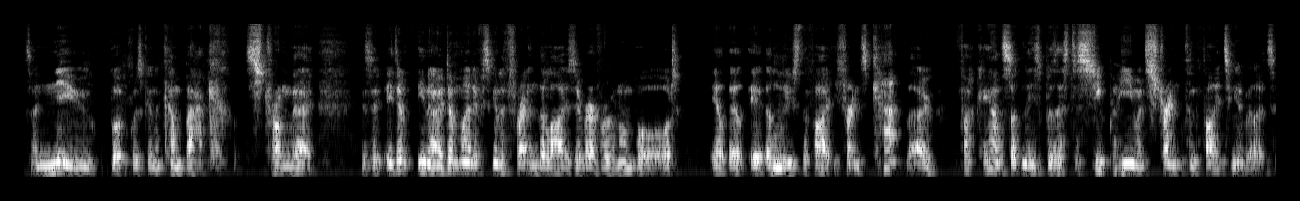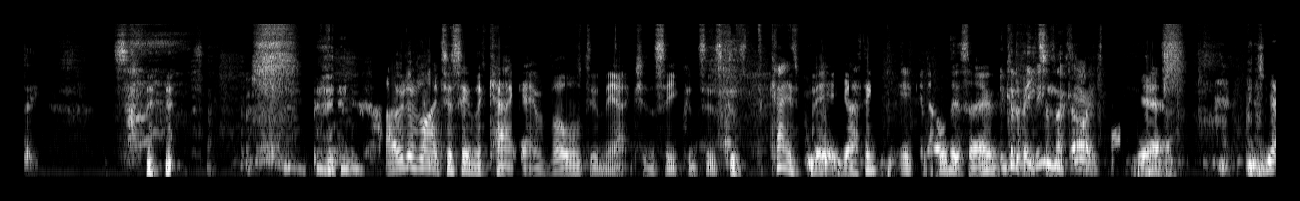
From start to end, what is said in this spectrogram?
So I knew Book was going to come back strong there. Is it? He don't, you know, I don't mind if it's going to threaten the lives of everyone on board. He'll, he'll, he'll Hmm. lose the fight. He threatens Cat though. Fucking hell! Suddenly he's possessed of superhuman strength and fighting ability. I would have liked to have seen the cat get involved in the action sequences because the cat is big. I think it can hold its own. It could have eaten that guy. Yeah, yeah,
